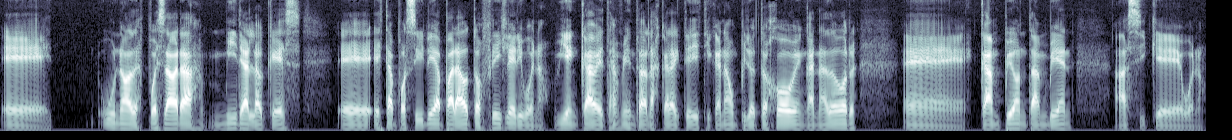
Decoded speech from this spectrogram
eh, uno después ahora mira lo que es eh, esta posibilidad para Otto Friesler y bueno, bien cabe también todas las características, ¿no? Un piloto joven, ganador, campeón también, así que bueno,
